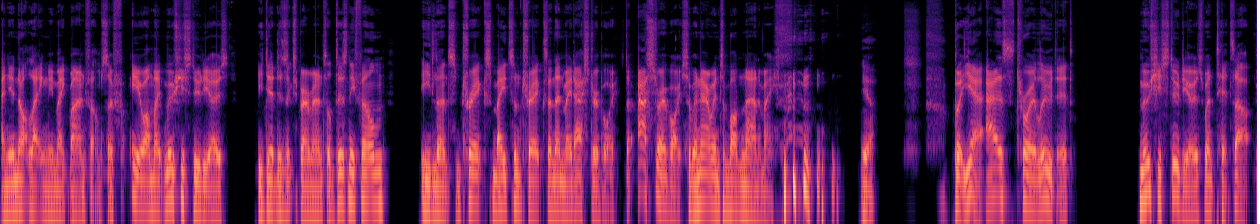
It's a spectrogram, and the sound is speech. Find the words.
and you're not letting me make my own film. So fuck you, I'll make Mushi Studios." He did his experimental Disney film. He learned some tricks, made some tricks, and then made Astro Boy. So Astro Boy. So we're now into modern anime. Yeah. But yeah, as Troy alluded, Mushi Studios went tits up.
